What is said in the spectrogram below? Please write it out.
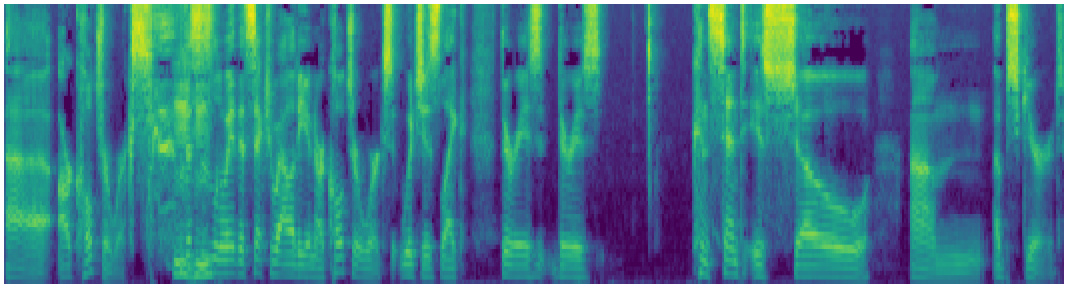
uh, our culture works. this is the way that sexuality in our culture works, which is like there is there is consent is so um, obscured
